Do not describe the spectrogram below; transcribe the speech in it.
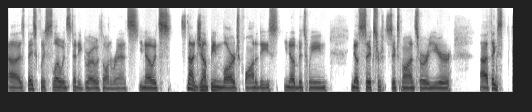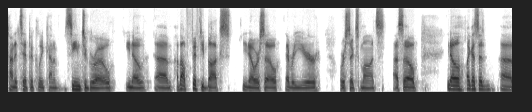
uh, is basically slow and steady growth on rents. You know, it's it's not jumping large quantities. You know, between you know six or six months or a year. Uh, things kind of typically kind of seem to grow. You know, uh, about fifty bucks. You know, or so every year or six months. Uh, so, you know, like I said uh,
